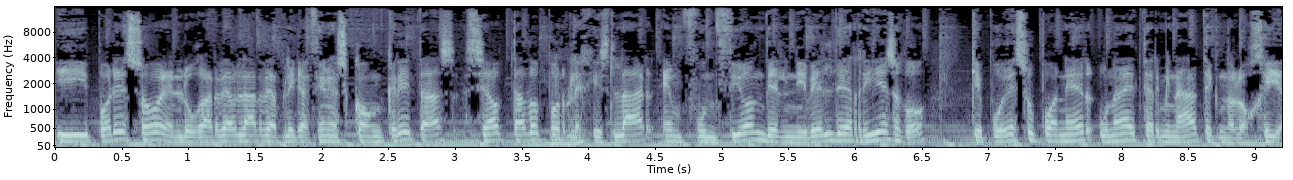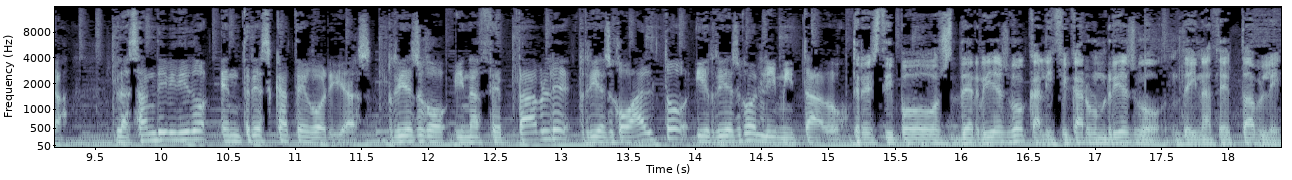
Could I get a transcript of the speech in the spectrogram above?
Y por eso, en lugar de hablar de aplicaciones concretas, se ha optado por legislar en función del nivel de riesgo que puede suponer una determinada tecnología. Las han dividido en tres categorías. Riesgo inaceptable, riesgo alto y riesgo limitado. Tres tipos de riesgo. Calificar un riesgo de inaceptable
